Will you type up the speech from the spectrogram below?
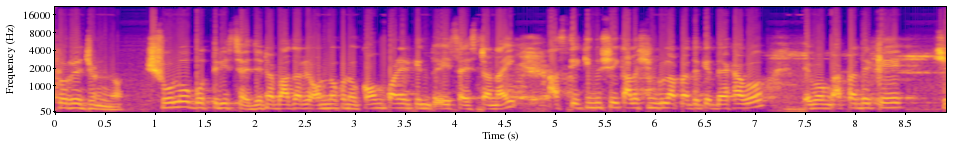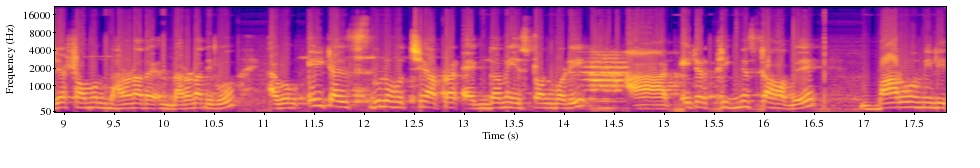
ফ্লোরের জন্য। ষোলো বত্রিশ সাইজ যেটা বাজারের অন্য কোনো কোম্পানির কিন্তু এই সাইজটা নাই। আজকে কিন্তু সেই কালেকশনগুলো আপনাদেরকে দেখাবো এবং আপনাদেরকে সেটা সম্বন্ধে ধারণা ধারণা দিব এবং এই টাইলসগুলো হচ্ছে আপনার একদমই স্টোন বডি আর এটার থিকনেসটা হবে বারো মিলি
